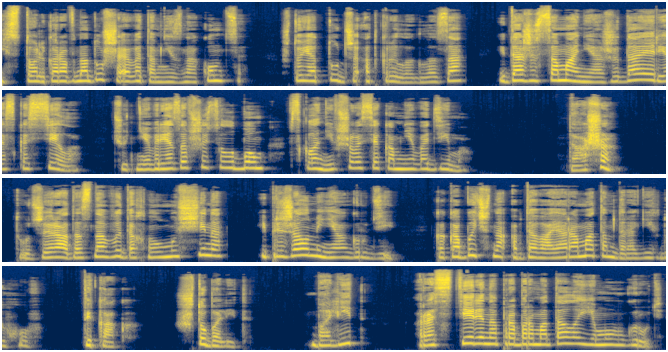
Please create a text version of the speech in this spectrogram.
И столько равнодушия в этом незнакомце, что я тут же открыла глаза и даже сама не ожидая резко села, чуть не врезавшись лбом в склонившегося ко мне Вадима. «Даша!» Тут же радостно выдохнул мужчина и прижал меня к груди, как обычно обдавая ароматом дорогих духов. «Ты как? Что болит?» «Болит?» Растерянно пробормотала ему в грудь.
